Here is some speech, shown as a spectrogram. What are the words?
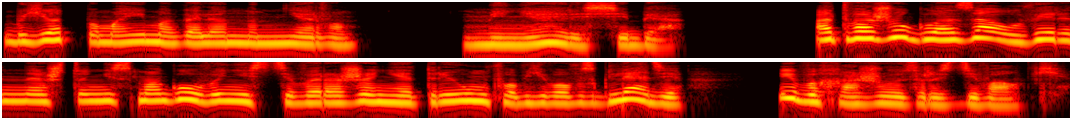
бьет по моим оголенным нервам. «Меня или себя?» Отвожу глаза, уверенная, что не смогу вынести выражение триумфа в его взгляде, и выхожу из раздевалки.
